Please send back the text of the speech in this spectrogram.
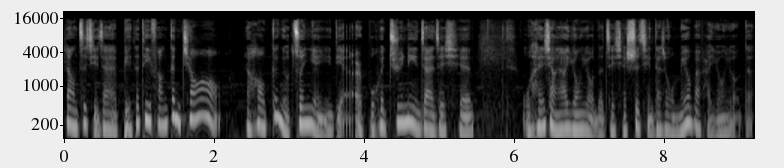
让自己在别的地方更骄傲，然后更有尊严一点，而不会拘泥在这些我很想要拥有的这些事情，但是我没有办法拥有的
